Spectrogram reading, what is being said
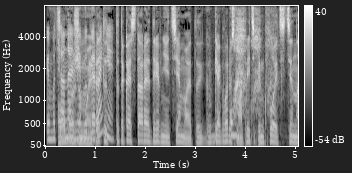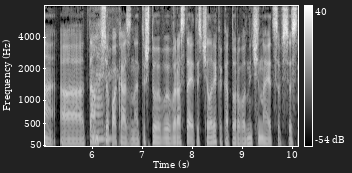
эмоциональное О, мой. выгорание. Это, это такая старая древняя тема. Это, я говорю, смотрите, Pink Floyd «Стена». А, там Ладно. все показано. Это что вырастает из человека, которого начинается все с,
